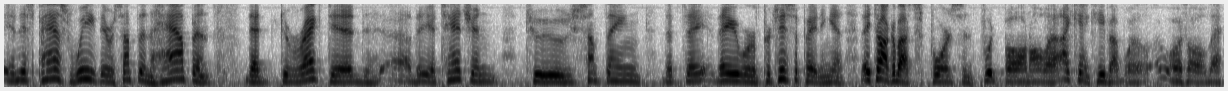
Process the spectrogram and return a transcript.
in this past week, there was something happened that directed uh, the attention to something that they, they were participating in. They talk about sports and football and all that. I can't keep up with, with all that.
